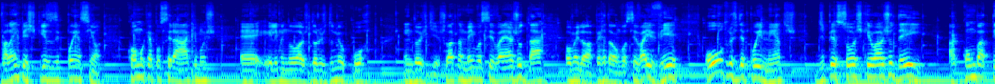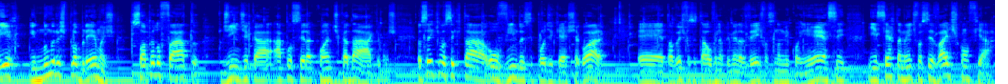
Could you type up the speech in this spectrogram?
Vai lá em pesquisas e põe assim, ó, como que a pulseira Acmos é, eliminou as dores do meu corpo em dois dias. Lá também você vai ajudar, ou melhor, perdão, você vai ver outros depoimentos de pessoas que eu ajudei a combater inúmeros problemas só pelo fato de indicar a pulseira quântica da Acmos. Eu sei que você que está ouvindo esse podcast agora, é, talvez você está ouvindo a primeira vez, você não me conhece e certamente você vai desconfiar.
